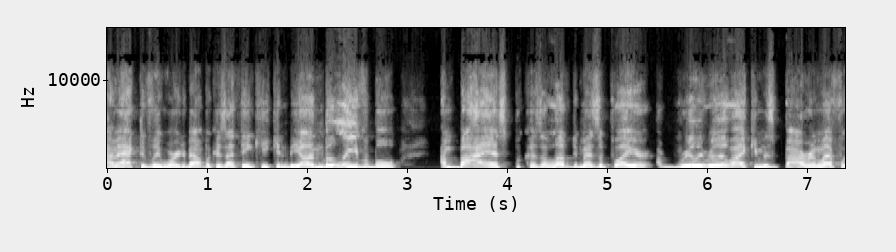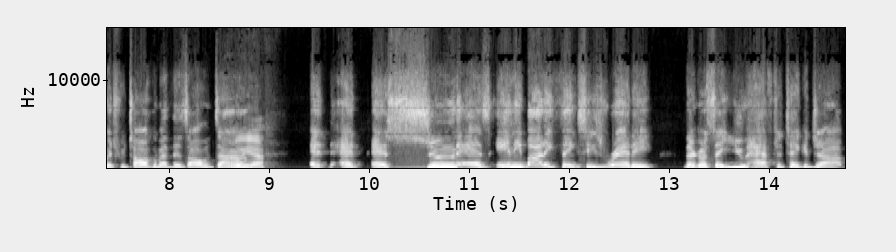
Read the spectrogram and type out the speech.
I'm actively worried about because I think he can be unbelievable. I'm biased because I loved him as a player. I really, really like him as Byron Leftwich. We talk about this all the oh, time. Oh yeah. At, at, as soon as anybody thinks he's ready, they're going to say, You have to take a job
